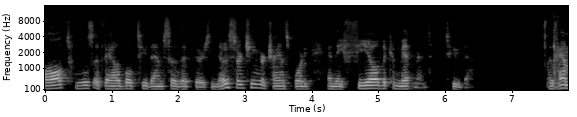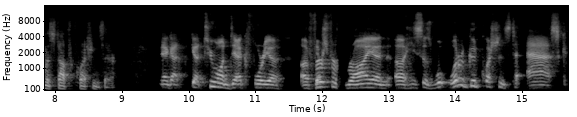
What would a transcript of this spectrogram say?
all tools available to them so that there's no searching or transporting and they feel the commitment to them. Okay, I'm gonna stop for questions there. Yeah, I got got two on deck for you. Uh, first, for Ryan, uh, he says, "What are good questions to ask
